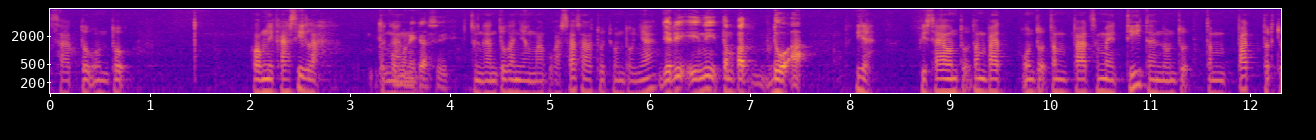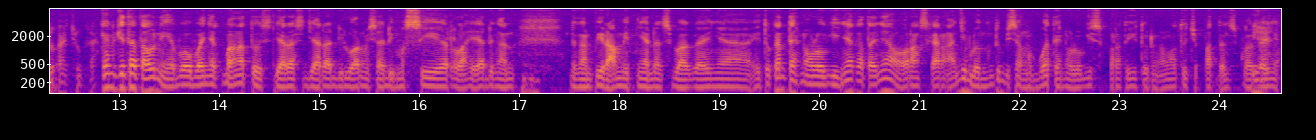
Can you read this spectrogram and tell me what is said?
satu untuk komunikasi lah Untuk dengan komunikasi. dengan Tuhan yang Maha Kuasa satu contohnya Jadi ini tempat doa. iya bisa untuk tempat untuk tempat semedi dan untuk tempat berdoa juga Kan kita tahu nih ya bahwa banyak banget tuh sejarah-sejarah di luar misalnya di Mesir lah ya dengan dengan piramidnya dan sebagainya. Itu kan teknologinya katanya orang sekarang aja belum tentu bisa ngebuat teknologi seperti itu dengan waktu cepat dan sebagainya.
